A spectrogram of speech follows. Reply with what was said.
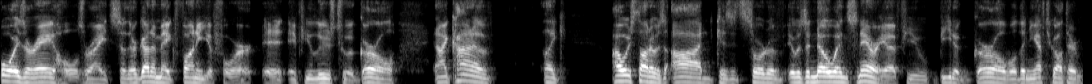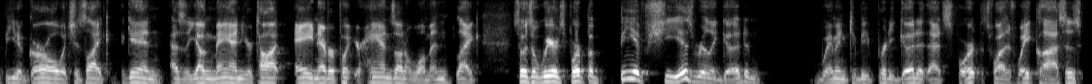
boys are a-holes, right? So they're going to make fun of you for it if you lose to a girl. And I kind of like, I always thought it was odd because it's sort of, it was a no win scenario. If you beat a girl, well, then you have to go out there and beat a girl, which is like, again, as a young man, you're taught A, never put your hands on a woman. Like, so it's a weird sport, but B, if she is really good and women can be pretty good at that sport, that's why there's weight classes,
